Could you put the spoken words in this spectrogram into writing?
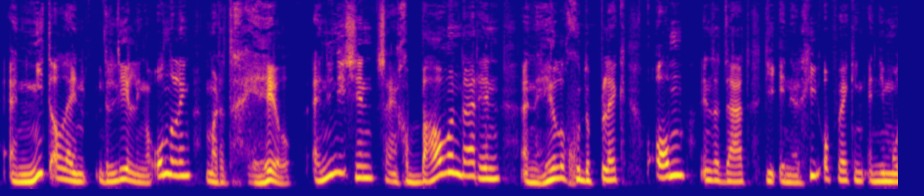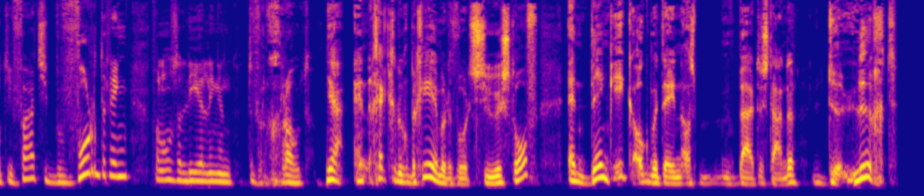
En niet alleen de leerlingen onderling, maar het geheel. En in die zin zijn gebouwen daarin een hele goede plek om inderdaad die energieopwekking en die motivatiebevordering van onze leerlingen te vergroten. Ja, en gek genoeg begin je met het woord zuurstof. En denk ik ook meteen als buitenstaander de lucht.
